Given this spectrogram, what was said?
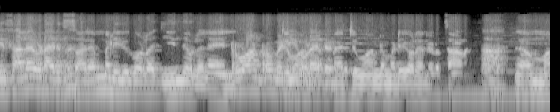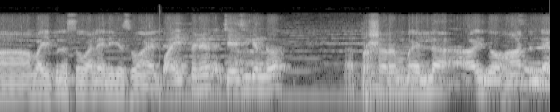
ഈ സ്ഥലം എവിടായിരുന്നു? സ്ഥലം മെഡിക്കൽ കോളേജ് ജീന്റെ ഉള്ള line Trivandrum medical college Trivandrum medical കോളേജിന്റെ അടുത്താണ്. വൈഫിന് സുഖമല്ല എനിക്ക് സുഖമായില്ല വൈഫിന് ചേച്ചിക്ക് എന്തോ പ്രഷറും എല്ലാ ഇതും ഹാർട്ടിന്റെ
